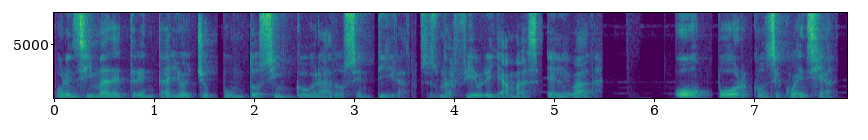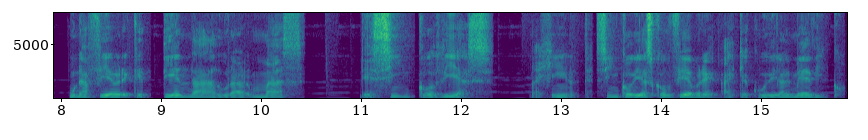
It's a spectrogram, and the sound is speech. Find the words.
por encima de 38.5 grados centígrados. Es una fiebre ya más elevada. O por consecuencia, una fiebre que tienda a durar más de 5 días. Imagínate, 5 días con fiebre, hay que acudir al médico.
